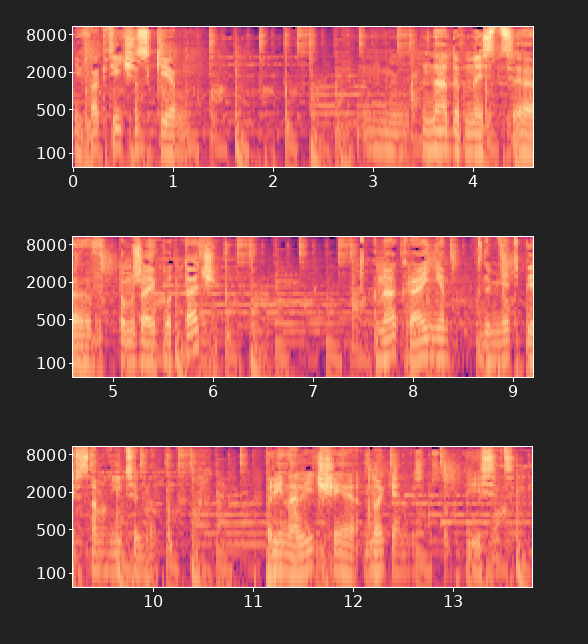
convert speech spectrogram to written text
И фактически надобность в том же iPod Touch она крайне для меня теперь сомнительна при наличии Nokia N810.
